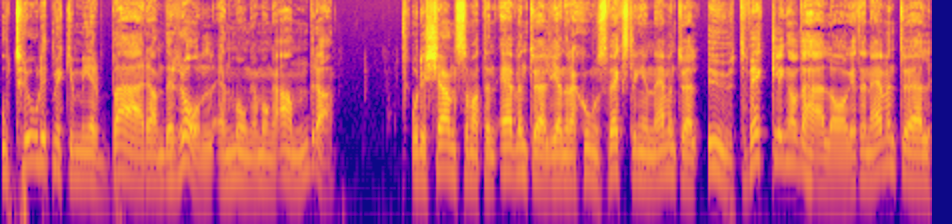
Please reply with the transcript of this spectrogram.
otroligt mycket mer bärande roll än många, många andra. Och det känns som att en eventuell generationsväxling, en eventuell utveckling av det här laget, en eventuell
